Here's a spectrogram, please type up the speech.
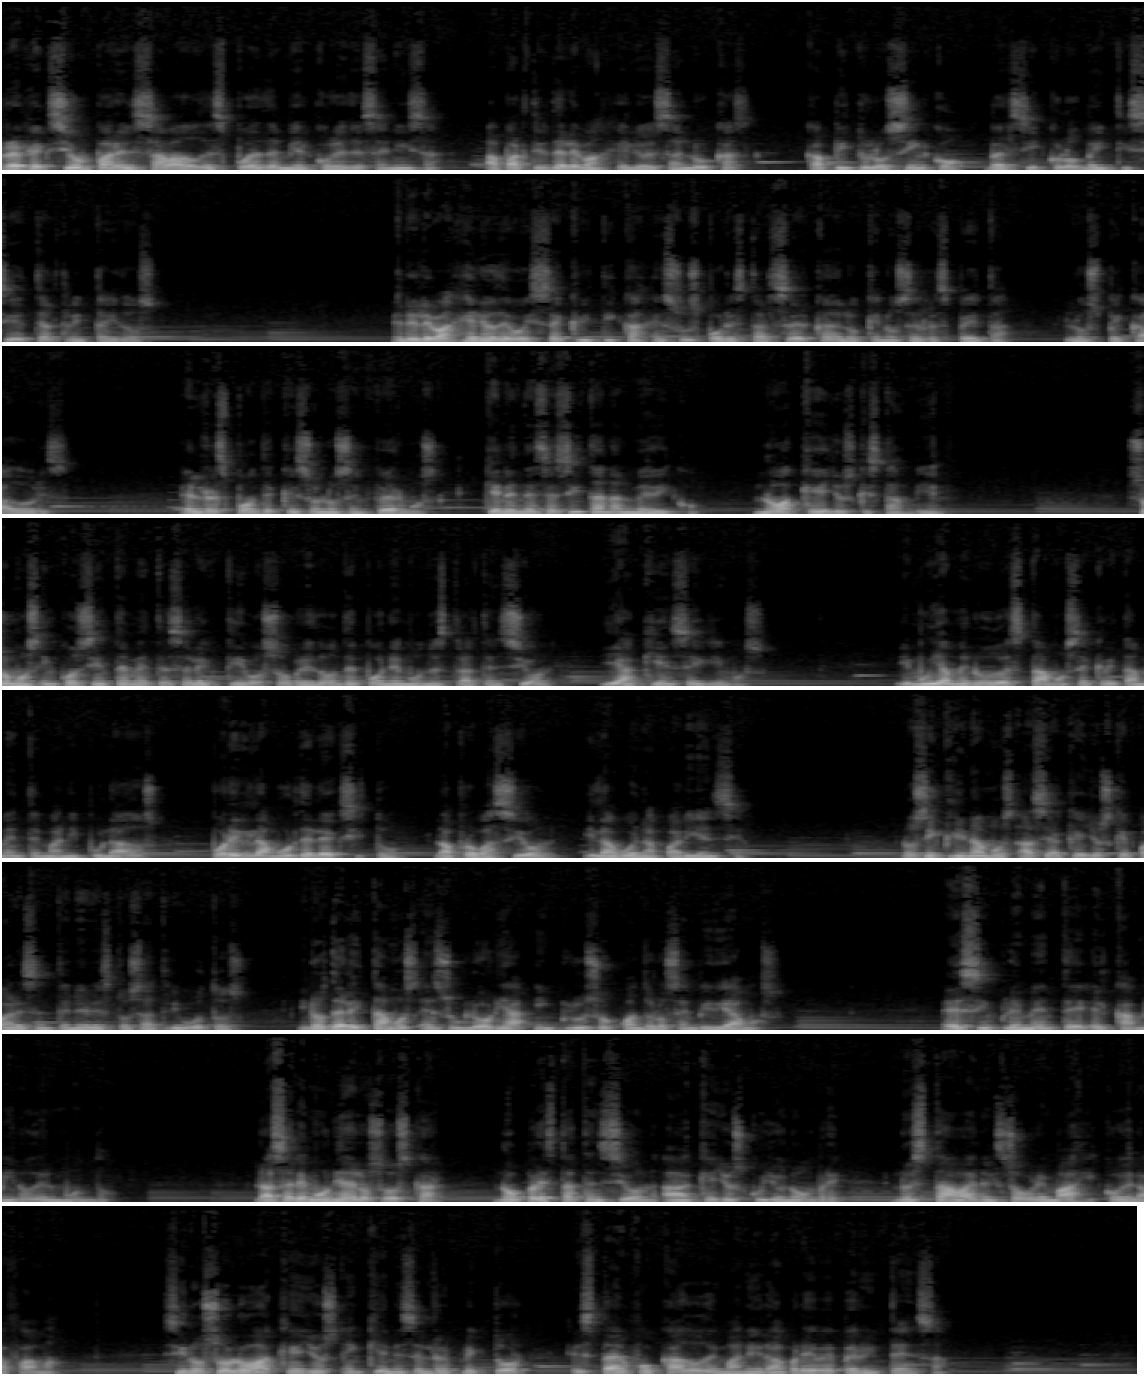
Reflexión para el sábado después del miércoles de ceniza, a partir del Evangelio de San Lucas, capítulo 5, versículos 27 al 32. En el Evangelio de hoy se critica a Jesús por estar cerca de lo que no se respeta, los pecadores. Él responde que son los enfermos quienes necesitan al médico, no aquellos que están bien. Somos inconscientemente selectivos sobre dónde ponemos nuestra atención y a quién seguimos y muy a menudo estamos secretamente manipulados por el glamour del éxito, la aprobación y la buena apariencia. Nos inclinamos hacia aquellos que parecen tener estos atributos y nos deleitamos en su gloria incluso cuando los envidiamos. Es simplemente el camino del mundo. La ceremonia de los Oscar no presta atención a aquellos cuyo nombre no estaba en el sobre mágico de la fama, sino solo a aquellos en quienes el reflector está enfocado de manera breve pero intensa.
